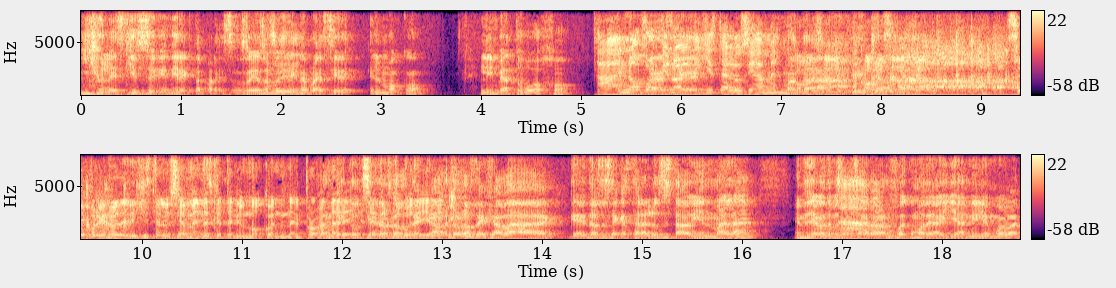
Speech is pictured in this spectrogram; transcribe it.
Híjole, es que yo soy bien directa para eso. O sea, yo soy muy directa para decir el moco, limpia tu ojo. Ay, no, porque no le dijiste a Lucía Méndez. ¿Cómo se, lim- cómo se limpia? Sí, ¿por qué no le dijiste a Lucía Méndez que tenía un moco en el programa Porque de tu tía no nos, dejaba, no nos dejaba, que nos decía que hasta la luz estaba bien mala. Entonces ya cuando empezamos Ah, a grabar bueno. fue como de, ay, ya ni le muevan.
